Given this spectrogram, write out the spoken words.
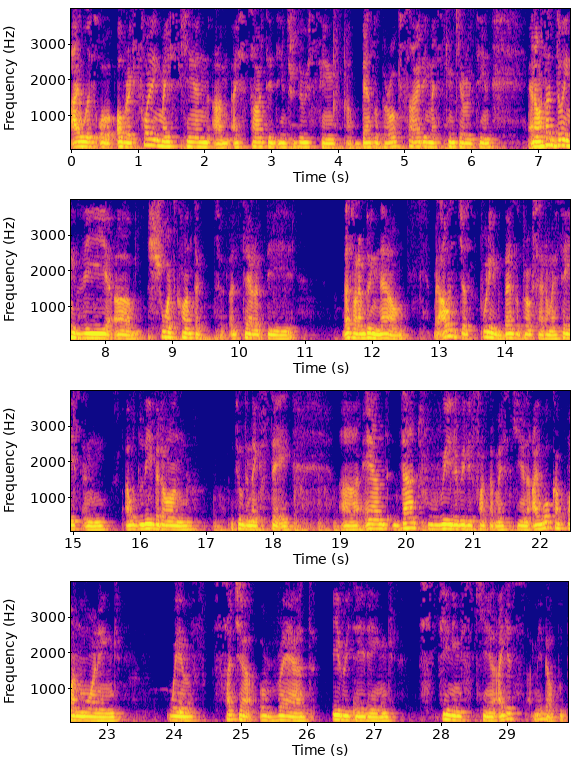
I was overexfoliating my skin. Um, I started introducing uh, benzoyl peroxide in my skincare routine. And I was not doing the um, short contact uh, therapy. That's what I'm doing now. But I was just putting the benzoyl peroxide on my face and I would leave it on until the next day. Uh, and that really, really fucked up my skin. I woke up one morning with such a red, irritating, stinging skin. I guess maybe I'll put,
